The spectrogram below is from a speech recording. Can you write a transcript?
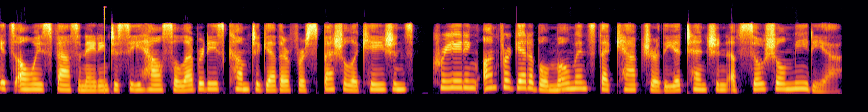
It's always fascinating to see how celebrities come together for special occasions, creating unforgettable moments that capture the attention of social media.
